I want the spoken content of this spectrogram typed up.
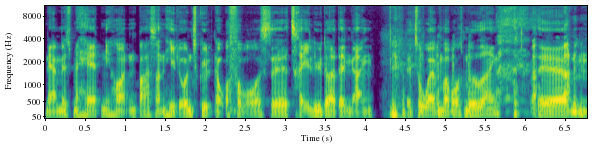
nærmest med hatten i hånden, bare sådan helt undskyldende over for vores øh, tre lyttere dengang. to af dem var vores mødre, ikke? øhm,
